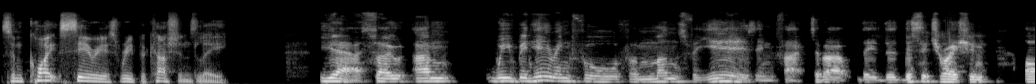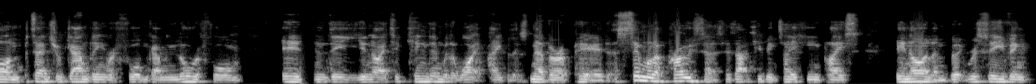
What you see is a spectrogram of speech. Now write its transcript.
some quite serious repercussions, Lee. Yeah. So um, we've been hearing for for months, for years, in fact, about the, the, the situation on potential gambling reform, gambling law reform in the United Kingdom with a white paper that's never appeared. A similar process has actually been taking place in Ireland, but receiving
